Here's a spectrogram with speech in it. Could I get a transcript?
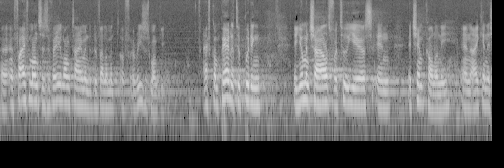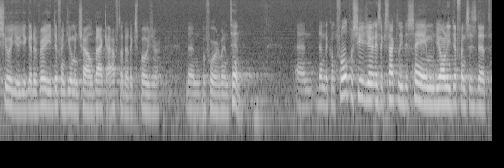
Uh, and five months is a very long time in the development of a rhesus monkey. I've compared it to putting a human child for two years in a chimp colony, and I can assure you, you get a very different human child back after that exposure than before it went in. And then the control procedure is exactly the same. The only difference is that, uh,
